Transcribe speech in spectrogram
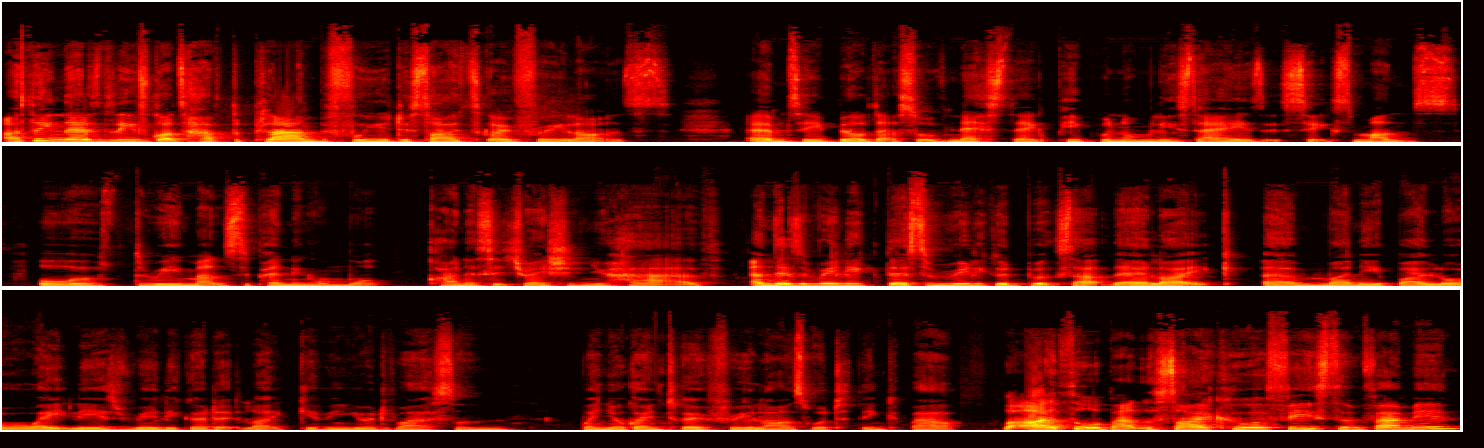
I think there's you've got to have the plan before you decide to go freelance. Um, so you build that sort of nest egg. People normally say is it six months or three months, depending on what kind of situation you have. And there's a really there's some really good books out there, like um, Money by Laura Whateley is really good at like giving you advice on when you're going to go freelance, what to think about. But I thought about the cycle of feast and famine.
